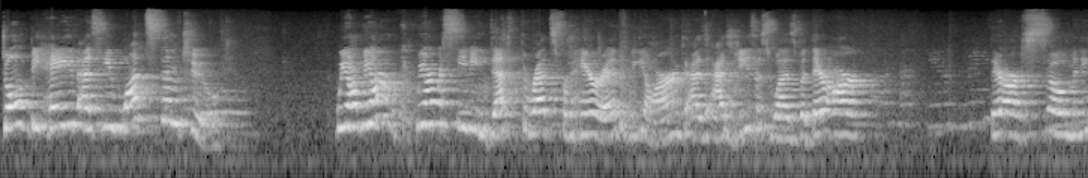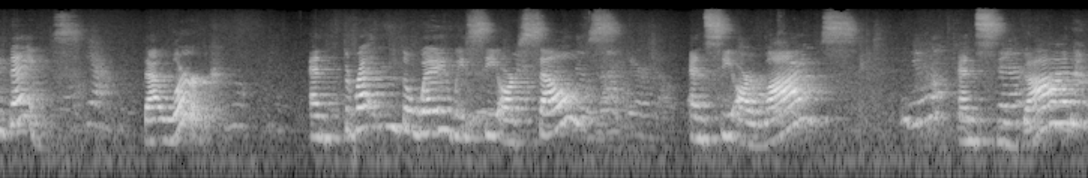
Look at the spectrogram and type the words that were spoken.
don't behave as he wants them to. We aren't, we aren't, we aren't receiving death threats from Herod. We aren't, as, as Jesus was, but there are, there are so many things that lurk and threaten the way we see ourselves and see our lives and see God.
